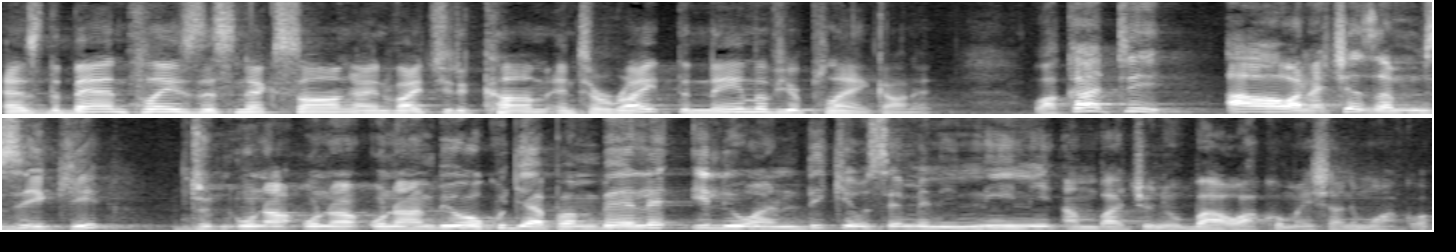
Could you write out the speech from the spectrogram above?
as the band plays this next song, I invite you to come and to write the name of your plank on it. wakati hawa wanacheza mziki una, una, unaambiwa ukuja hapa mbele ili uandike useme ni nini ambacho ni ubao wako maishani mwako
